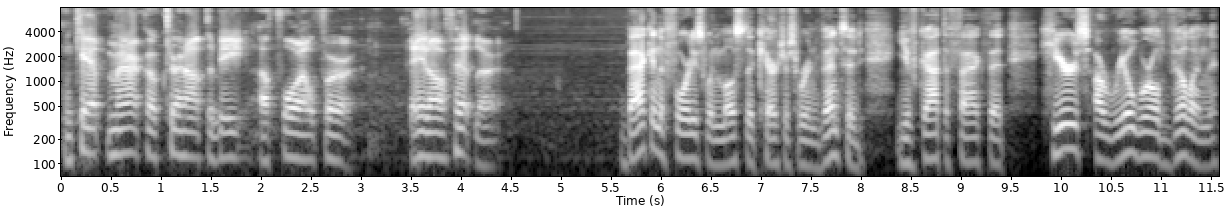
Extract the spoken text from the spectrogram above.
and Captain America turned out to be a foil for Adolf Hitler. Back in the 40s, when most of the characters were invented, you've got the fact that here's a real world villain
